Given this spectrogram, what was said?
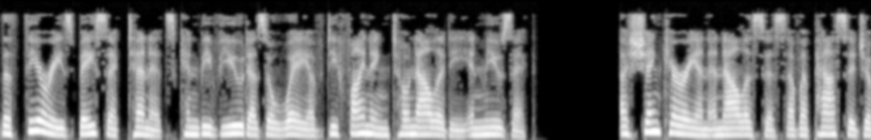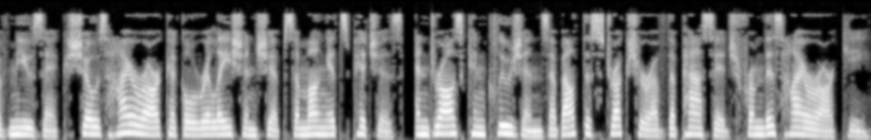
The theory's basic tenets can be viewed as a way of defining tonality in music. A Schenkerian analysis of a passage of music shows hierarchical relationships among its pitches, and draws conclusions about the structure of the passage from this hierarchy.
